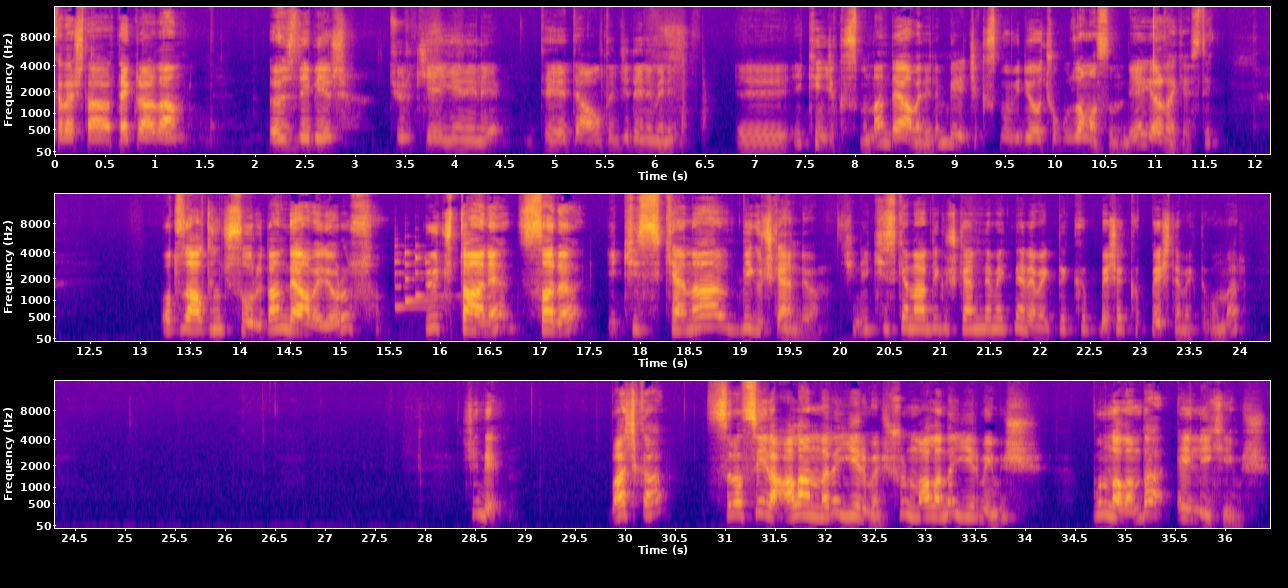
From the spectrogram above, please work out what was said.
Arkadaşlar tekrardan Özde bir Türkiye geneli TYT 6. denemenin e, ikinci kısmından devam edelim. Birinci kısmı video çok uzamasın diye yarıda kestik. 36. sorudan devam ediyoruz. 3 tane sarı ikizkenar dik üçgen diyor. Şimdi ikizkenar dik üçgen demek ne demekti? 45'e 45 demekti bunlar. Şimdi Başka sırasıyla alanları 20. Şunun alanı 20'ymiş. Bunun alanı da 52'ymiş.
